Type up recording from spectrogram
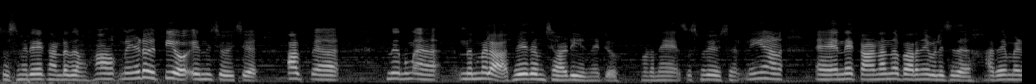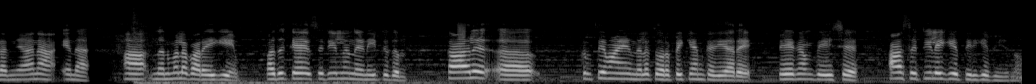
സുസ്മിതയെ കണ്ടതും ആ മേഡം എത്തിയോ? എന്ന് ചോദിച്ച് ആ നിർമ്മ നിർമ്മല വേഗം ചാടി എഴുന്നേറ്റു. ഉടനെ സുസ്മിത ചോദിച്ചു നീയാണ് എന്നെ കാണാന്ന് പറഞ്ഞ് വിളിച്ചത്? അതെ മേഡം ഞാനാ എന്ന് ആ നിർമ്മല പറയുകയും പതുക്കെ സിറ്റിയിൽ നിന്ന് എണീറ്റതും കാൽ കൃത്യമായ നിലത്തുറപ്പിക്കാൻ കഴിയാതെ വേഗം വേച്ച് ആ സെറ്റിലേക്ക് തിരികെ വീഴുന്നു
